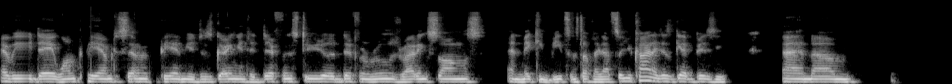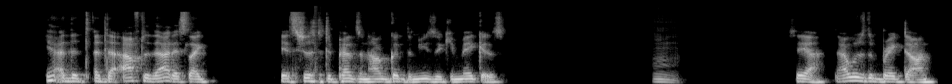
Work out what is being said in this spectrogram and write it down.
every day, 1 p.m. to 7 p.m. You're just going into different studios, different rooms, writing songs and making beats and stuff like that. So you kind of just get busy. And um, yeah, at the, at the, after that, it's like, it just depends on how good the music you make is. Mm. So yeah, that was the breakdown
